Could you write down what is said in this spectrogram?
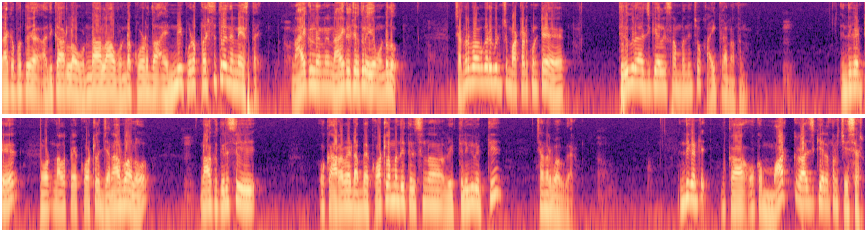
లేకపోతే అధికారంలో ఉండాలా ఉండకూడదా అవన్నీ కూడా పరిస్థితులే నిర్ణయిస్తాయి. నాయకుల నిర్ణయం నాయకుల చేతిలో ఏం ఉండదు. చంద్రబాబు గారి గురించి మాట్లాడుకుంటే తెలుగు రాజకీయాలకు సంబంధించి ఒక ఐకాన్ అతను. ఎందుకంటే నూట నలభై కోట్ల జనాభాలో నాకు తెలిసి ఒక అరవై డెబ్బై కోట్ల మంది తెలిసిన వ్యక్తి తెలుగు వ్యక్తి చంద్రబాబు గారు. ఎందుకంటే ఒక ఒక మార్క్ రాజకీయాలు అతను చేశారు.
